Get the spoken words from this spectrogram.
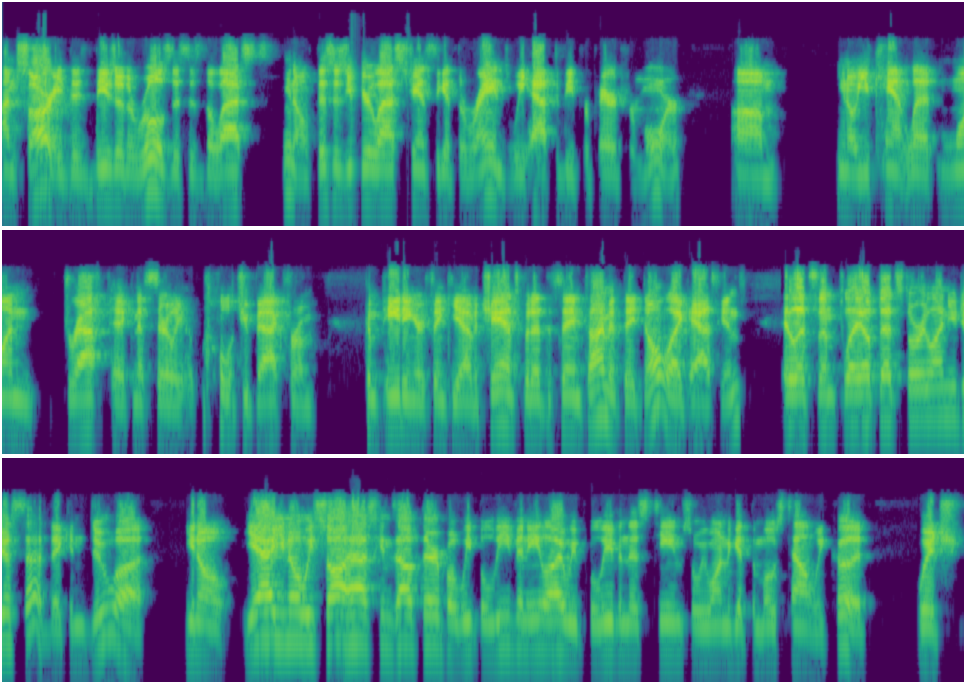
I'm sorry, th- these are the rules. This is the last, you know, this is your last chance to get the reins. We have to be prepared for more." Um, you know, you can't let one draft pick necessarily hold you back from competing or think you have a chance. But at the same time, if they don't like Haskins, it lets them play up that storyline you just said. They can do a, you know, yeah, you know, we saw Haskins out there, but we believe in Eli. We believe in this team, so we wanted to get the most talent we could. Which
